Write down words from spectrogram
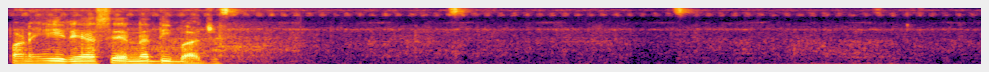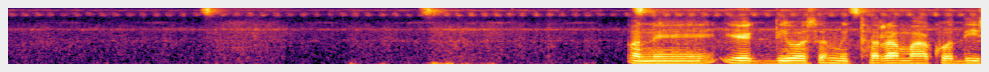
પણ એ રહેશે નદી બાજુ. અને એક દિવસ અમે થરામાં આખો દી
